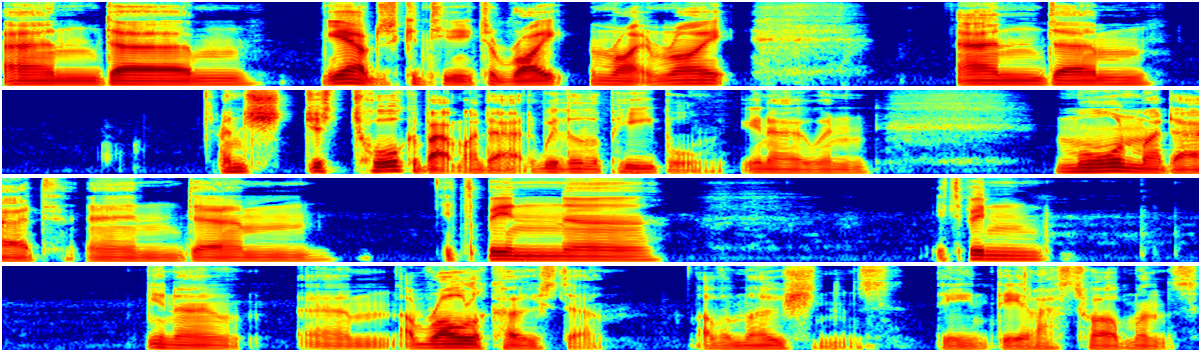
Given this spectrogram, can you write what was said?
and um, yeah, I've just continued to write and write and write, and um, and sh- just talk about my dad with other people, you know, and mourn my dad. And um, it's been uh, it's been you know um, a roller coaster of emotions the the last twelve months.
